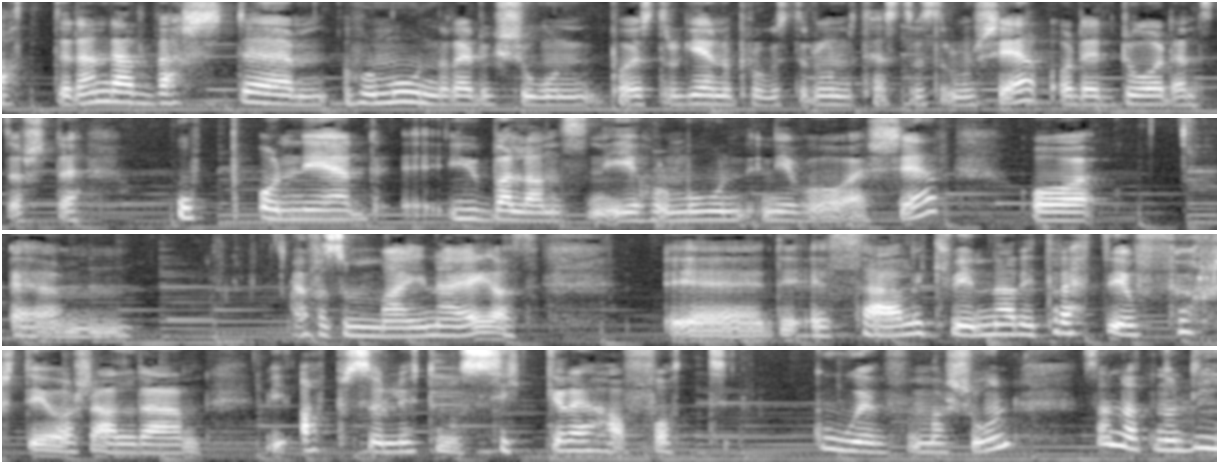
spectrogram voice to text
at den der verste hormonreduksjonen på østrogen, og progesteron og testosteron skjer, og det er da den største opp- og ned-ubalansen i hormonnivået skjer. Og um, så mener jeg at eh, det er særlig kvinner i 30- og 40-årsalderen vi absolutt må sikre har fått god informasjon, sånn at når de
